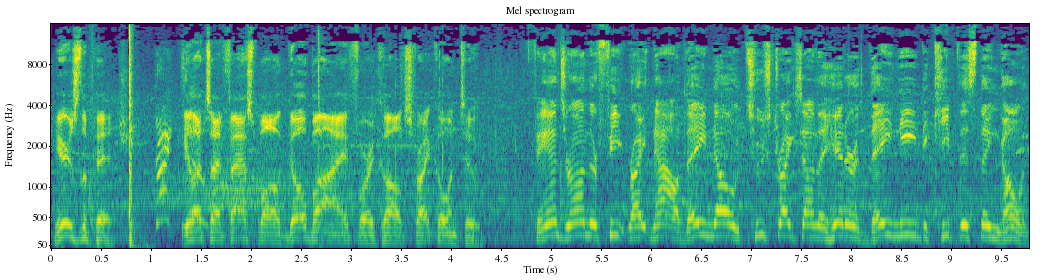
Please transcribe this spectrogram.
Here's the pitch. He lets that fastball go by for a called strike 0 2. Fans are on their feet right now. They know two strikes on the hitter. They need to keep this thing going.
